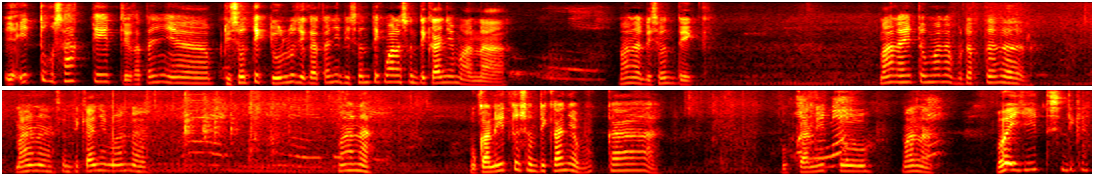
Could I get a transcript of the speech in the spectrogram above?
Ya itu sakit ya katanya. Disuntik dulu ya katanya disuntik. Mana suntikannya mana? Mana disuntik? Mana itu mana Bu Dokter? Mana suntikannya mana? Mana? Bukan itu suntikannya, bukan. Bukan itu. Mana? Oh iya itu suntikannya.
